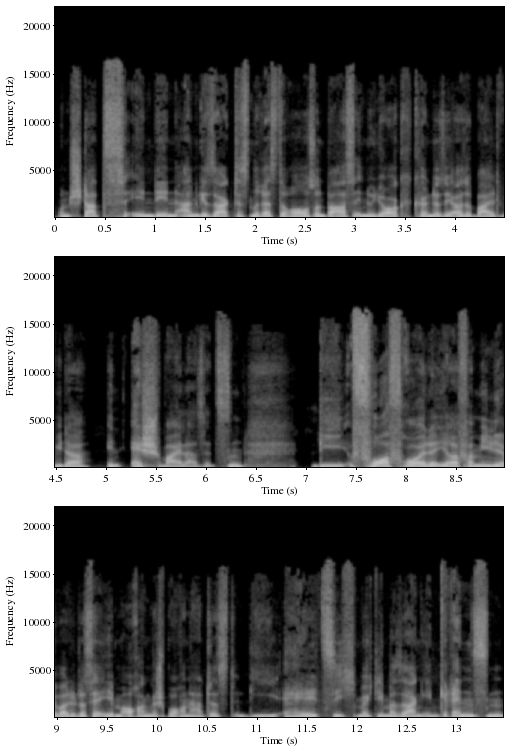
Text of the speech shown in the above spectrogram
Und statt in den angesagtesten Restaurants und Bars in New York könnte sie also bald wieder in Eschweiler sitzen. Die Vorfreude ihrer Familie, weil du das ja eben auch angesprochen hattest, die hält sich, möchte ich mal sagen, in Grenzen.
